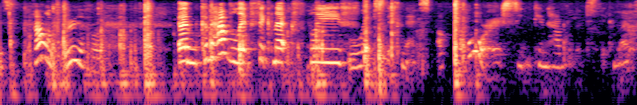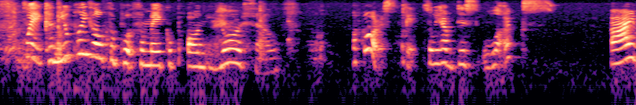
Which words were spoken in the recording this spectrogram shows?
is. That looks beautiful. Um, can I have lipstick next, please? Lipstick next. Of course, you can have lipstick next. Wait, can you please also put some makeup on yourself? Of course. Okay, so we have this Lux. I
